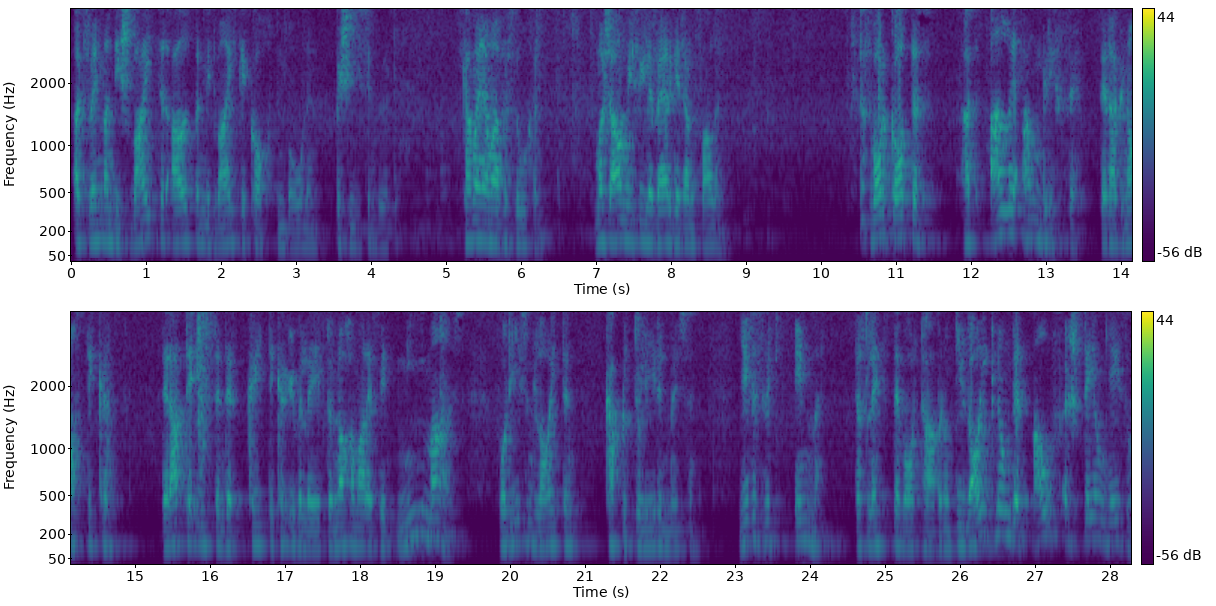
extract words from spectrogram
als wenn man die Schweizer Alpen mit weich gekochten Bohnen beschießen würde. Kann man ja mal versuchen. Mal schauen, wie viele Berge dann fallen. Das Wort Gottes hat alle Angriffe der Agnostiker, der Atheisten, der Kritiker überlebt. Und noch einmal, es wird niemals vor diesen Leuten kapitulieren müssen. Jesus wird immer das letzte Wort haben und die Leugnung der Auferstehung Jesu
